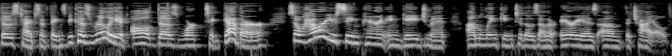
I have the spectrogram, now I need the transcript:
those types of things because really it all does work together. So how are you seeing parent engagement um, linking to those other areas of the child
